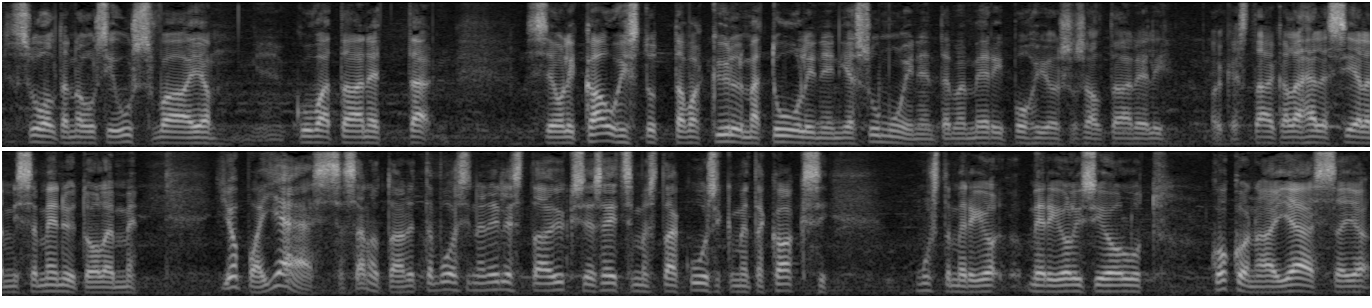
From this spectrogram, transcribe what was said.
suolta nousi usvaa ja kuvataan, että se oli kauhistuttava, kylmä, tuulinen ja sumuinen tämä meri pohjoisosaltaan, eli oikeastaan aika lähelle siellä, missä me nyt olemme. Jopa jäässä. Sanotaan, että vuosina 401 ja 762 Mustameri meri olisi ollut kokonaan jäässä ja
